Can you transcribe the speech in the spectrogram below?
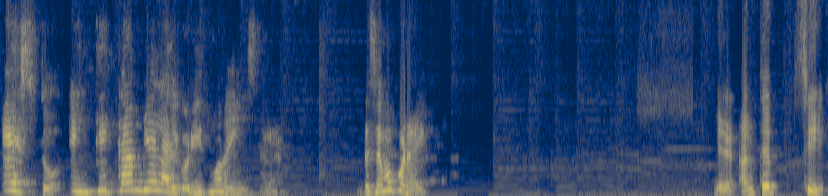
¿Esto en qué cambia el algoritmo de Instagram? Empecemos por ahí. Miren, antes sí,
